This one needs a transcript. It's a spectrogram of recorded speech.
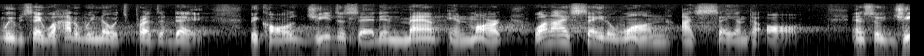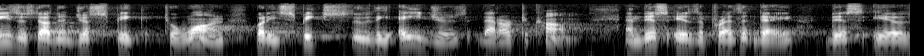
We would say, well, how do we know it's present day? Because Jesus said in, in Mark, What I say to one, I say unto all. And so Jesus doesn't just speak to one, but he speaks through the ages that are to come. And this is the present day. This is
